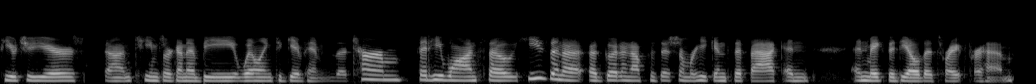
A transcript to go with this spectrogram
future years, um, teams are going to be willing to give him the term that he wants. So he's in a, a good enough position where he can sit back and, and make the deal that's right for him.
